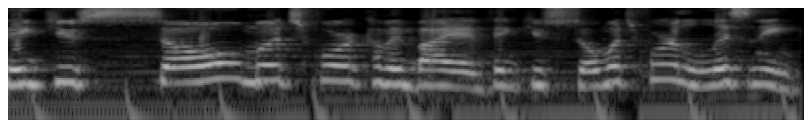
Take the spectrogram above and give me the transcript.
Thank you so much for coming by and thank you so much for listening.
